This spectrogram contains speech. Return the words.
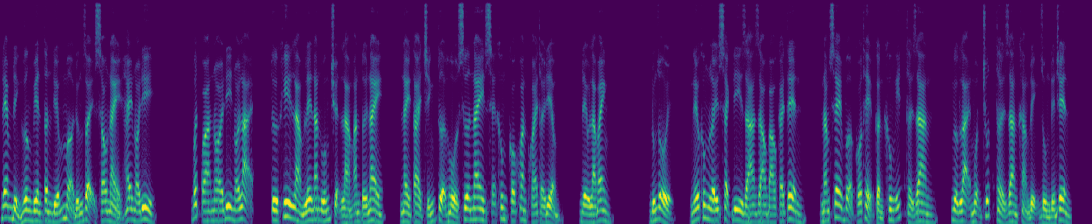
đem đỉnh hương viên tân điếm mở đứng dậy sau này hay nói đi. Bất quá nói đi nói lại, từ khi làm lên ăn uống chuyện làm ăn tới nay, này tài chính tựa hồ xưa nay sẽ không có khoan khoái thời điểm, đều làm anh đúng rồi, nếu không lấy sạch đi giá giáo báo cái tên, nắm xe vợ có thể cần không ít thời gian, ngược lại muộn chút thời gian khẳng định dùng đến trên.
